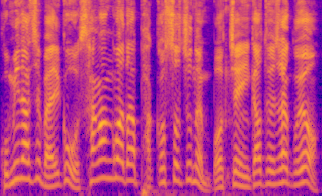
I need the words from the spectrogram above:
고민하지 말고 상황마다 바꿔 써주는 멋쟁이가 되자고요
